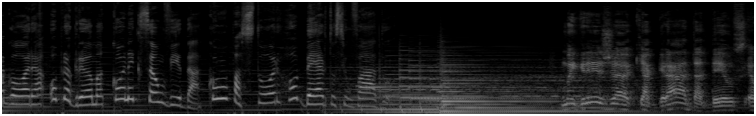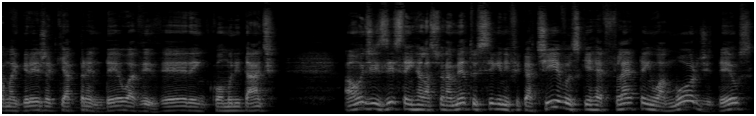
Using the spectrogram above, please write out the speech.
agora o programa Conexão Vida com o pastor Roberto Silvado. Uma igreja que agrada a Deus é uma igreja que aprendeu a viver em comunidade, onde existem relacionamentos significativos que refletem o amor de Deus,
